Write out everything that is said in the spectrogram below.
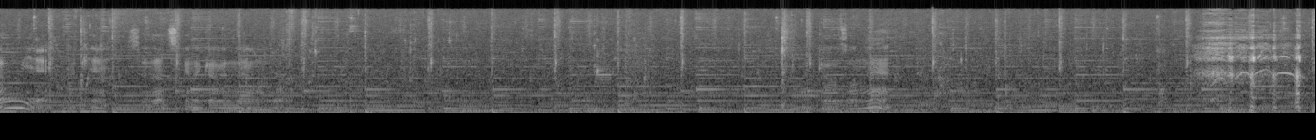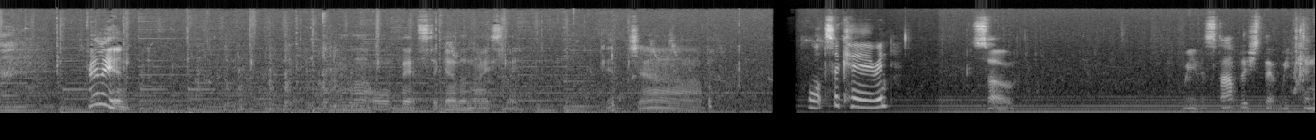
Oh yeah, okay, so that's gonna go in there like. That goes on there. Brilliant! Well, that all fits together nicely. Good job. What's occurring? So, we've established that we can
